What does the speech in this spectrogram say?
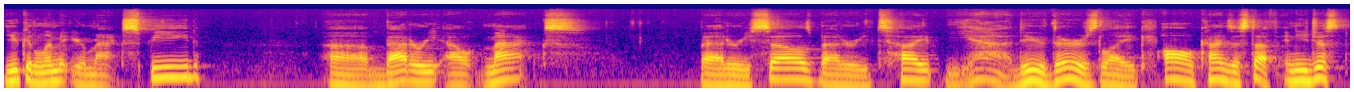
You can limit your max speed, uh, battery out max, battery cells, battery type. Yeah, dude, there's like all kinds of stuff. And you just,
